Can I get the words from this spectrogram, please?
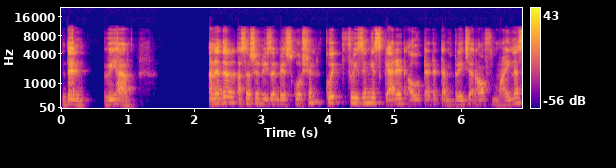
Then we have Another assertion reason based question. Quick freezing is carried out at a temperature of minus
